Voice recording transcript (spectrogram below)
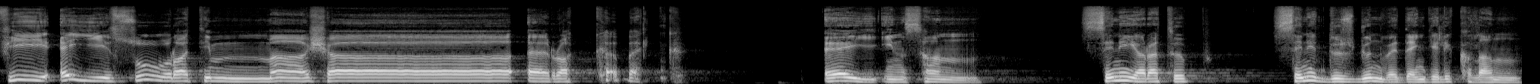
في اي صوره ما شاء ركبك Ey insan! Seni yaratıp, seni düzgün ve dengeli kılan,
